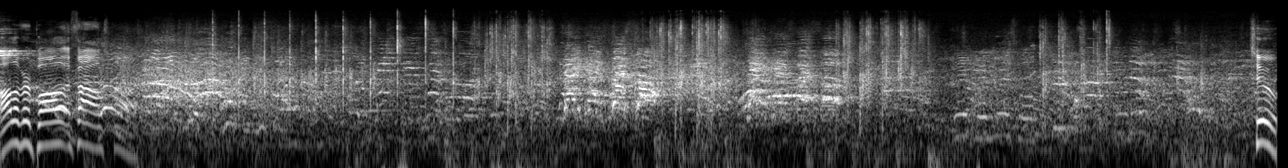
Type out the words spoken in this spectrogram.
Oliver ball fouls. Two.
